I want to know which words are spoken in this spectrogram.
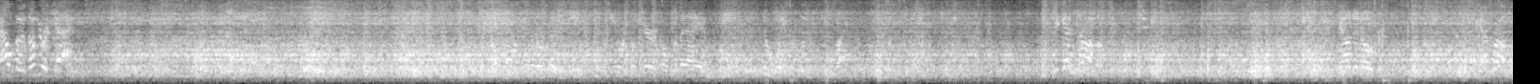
Alpha is under attack. Short of a miracle for the IMC. No way we're losing this fight. We got Bravo. Down and over. We got Bravo.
